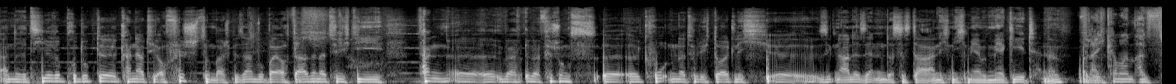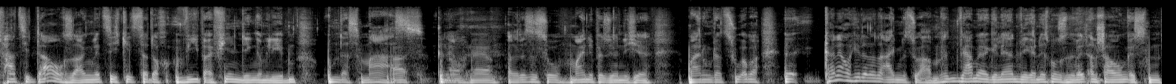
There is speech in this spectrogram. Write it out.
andere Tiere, Produkte, kann natürlich auch Fisch zum Beispiel sein, wobei auch da sind natürlich die Fang, äh, über, Überfischungsquoten natürlich deutlich äh, Signale senden, dass es da eigentlich nicht mehr mehr geht. Ne? Also, Vielleicht kann man als Fazit da auch sagen, letztlich geht es da doch wie bei vielen Dingen im Leben um das Maß. Maß, genau, ja, ja. Also das ist so meine persönliche Meinung dazu. Aber äh, kann ja auch jeder seine eigene zu haben. Wir haben ja gelernt, Veganismus ist eine Weltanschauung, ist ein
